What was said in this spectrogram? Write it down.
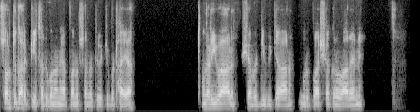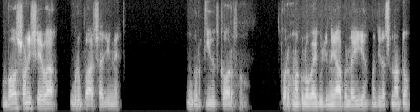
ਸੁਰਤ ਕਰਕੇ ਸਤਿਗੁਰਾਂ ਨੇ ਆਪਾਂ ਨੂੰ ਸੰਗਤ ਵਿੱਚ ਬਿਠਾਇਆ। ਲੜੀਵਾਰ ਸ਼ਬਦ ਦੀ ਵਿਚਾਰ ਗੁਰੂ ਪਾਤਸ਼ਾਹ ਕਰਵਾ ਰਹੇ ਨੇ। ਬਹੁਤ ਸੋਹਣੀ ਸੇਵਾ ਗੁਰੂ ਪਾਤਸ਼ਾਹ ਜੀ ਨੇ। ਗੁਰਕੀਰਤ ਕੌਰ ਕੌਰ ਹੁਣਾਂ ਕੋਲੋਂ ਵਾਹਿਗੁਰੂ ਜੀ ਨੇ ਆਪ ਲਈ ਹੈ ਮੰਦੀ ਰਸਨਾ ਤੋਂ।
